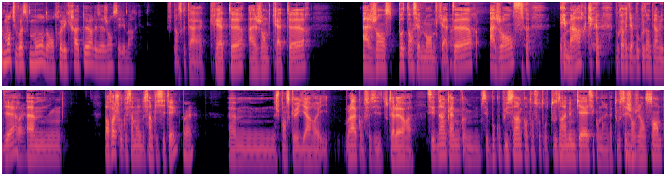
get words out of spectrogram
Comment tu vois ce monde entre les créateurs, les agences et les marques? Je pense que tu as créateur, agent de créateur, agence potentiellement de créateur, agence et marque. Donc en fait, il y a beaucoup d'intermédiaires. Ouais. Euh, parfois, je trouve que ça manque de simplicité. Ouais. Euh, je pense qu'il y a, il- voilà, comme je disais tout à l'heure, c'est dingue quand même, comme c'est beaucoup plus simple quand on se retrouve tous dans la même pièce et qu'on arrive à tous échanger ensemble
